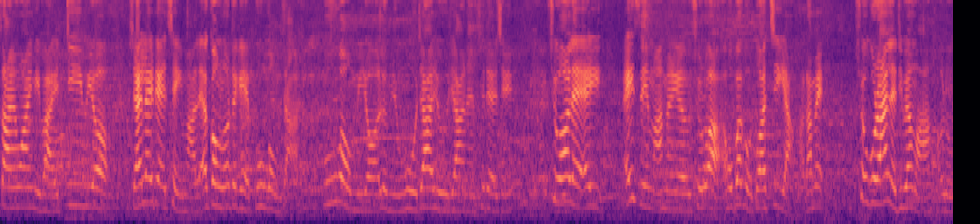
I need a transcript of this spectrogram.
ဆိုင်းဝိုင်းနေပါတီးပြီးတော့ရိုက်လိုက်တဲ့အချိန်မှာလည်းအကုန်လုံးတကယ်ပူးကုန်ကြတယ်ပူးကုန်ပြီးတော့အဲ့လိုမျိုးငိုကြယိုကြနေဖြစ်တဲ့အချိန်ချိုးကလည်းအဲ့အဲ့စင်မှာအမှန်တကယ်ကိုချိုးကဟိုဘက်ကိုသွားကြည့်ရမှာဒါပေမဲ့ချိုကိုတိုင်းလည်းဒီဘက်မှာဟိုလို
